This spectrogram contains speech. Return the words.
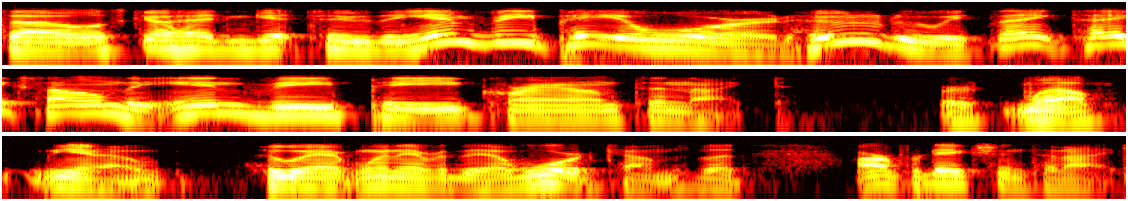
So let's go ahead and get to the MVP award. Who do we think takes home the MVP crown tonight? Or well, you know, whoever whenever the award comes, but our prediction tonight.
